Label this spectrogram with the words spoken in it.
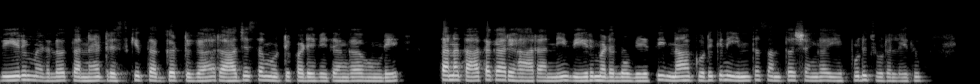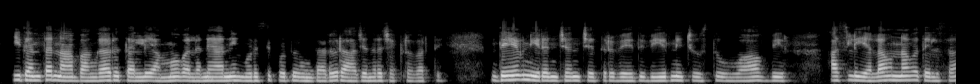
వీరి మెడలో తన డ్రెస్కి తగ్గట్టుగా రాజసం ముట్టిపడే విధంగా ఉండే తన తాతగారి హారాన్ని వీరి మెడలో వేసి నా కొడుకుని ఇంత సంతోషంగా ఎప్పుడు చూడలేదు. ఇదంతా నా బంగారు తల్లి అమ్మ వల్లనే అని మురిసిపోతూ ఉంటాడు రాజేంద్ర చక్రవర్తి. దేవ్ నిరంజన్ చతుర్వేది వీరిని చూస్తూ వా వీర్ అసలు ఎలా ఉన్నావో తెలుసా?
